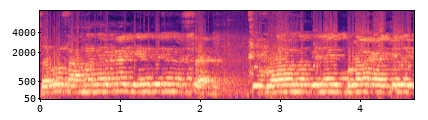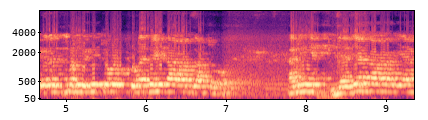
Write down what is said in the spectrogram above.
सर्वसामान्याला काही देणं देणं नसतं. की कोणाला मत दिलंय काय केलंय गरज पडली की तो कुणाच्याही दारात जातो. आणि ज्या ज्या दारात गेला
